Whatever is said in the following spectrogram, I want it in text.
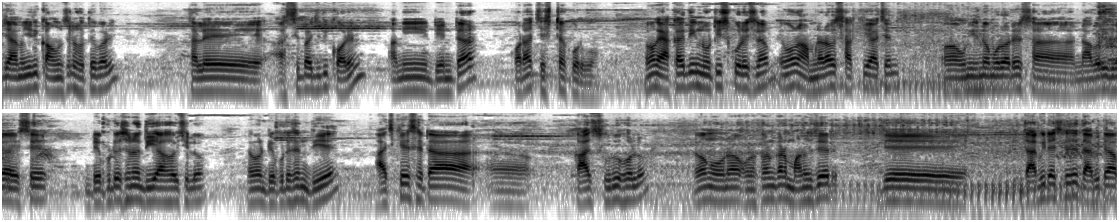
যে আমি যদি কাউন্সিলর হতে পারি, তাহলে আশীর্বাদ যদি করেন, আমি ড্রেনটা করার চেষ্টা করব। এবং একাধিক নোটিশ করেছিলাম এবং আপনারাও সাক্ষী আছেন উনিশ নম্বর ওয়ার্ডের সা- নাগরিকরা এসে ডেপুটেশনও দেওয়া হয়েছিল এবং ডেপুটেশন দিয়ে আজকে সেটা কাজ শুরু হলো এবং ওনা- ওখানকার মানুষদের যে দাবিটা ছিল সেই দাবিটা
